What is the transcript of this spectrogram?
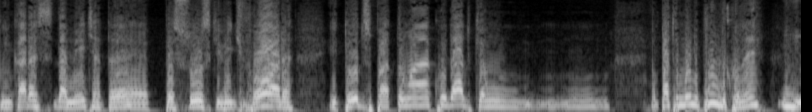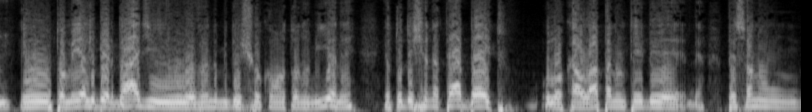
Encarecidamente até pessoas que vêm de fora e todos para tomar cuidado, que é um, um, é um patrimônio público, né? Uhum. Eu tomei a liberdade e o Evandro me deixou com autonomia, né? Eu tô deixando até aberto o local lá para não ter de, de- o pessoal não,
